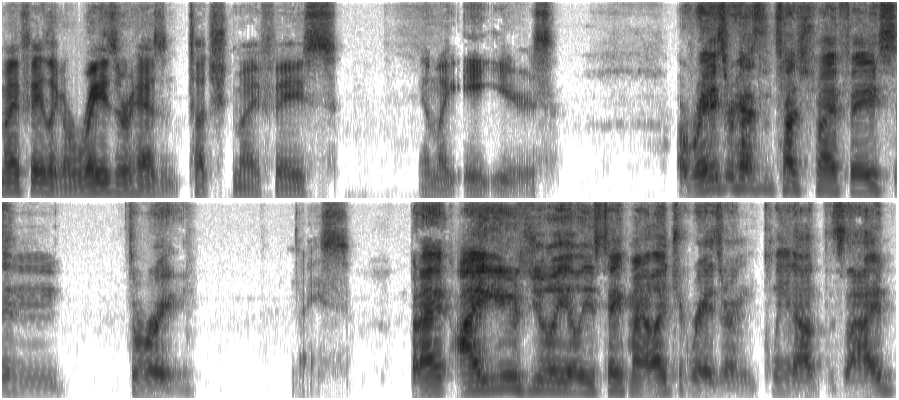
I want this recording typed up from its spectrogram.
my face. Like a razor hasn't touched my face in like eight years. A razor hasn't touched my face in three, Nice. but I I usually at least take my electric razor and clean out the side.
